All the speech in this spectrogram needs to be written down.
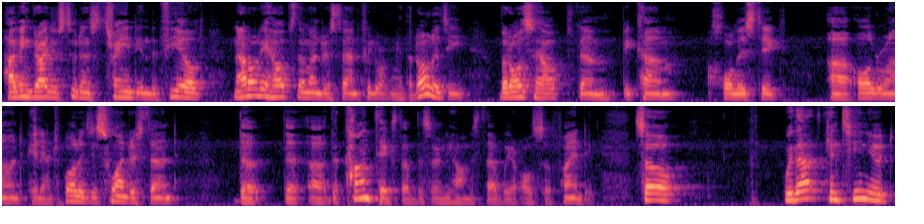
having graduate students trained in the field not only helps them understand fieldwork methodology, but also helps them become holistic, uh, all-around paleoanthropologists who understand the the uh, the context of this early homicide that we are also finding. So, without continued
